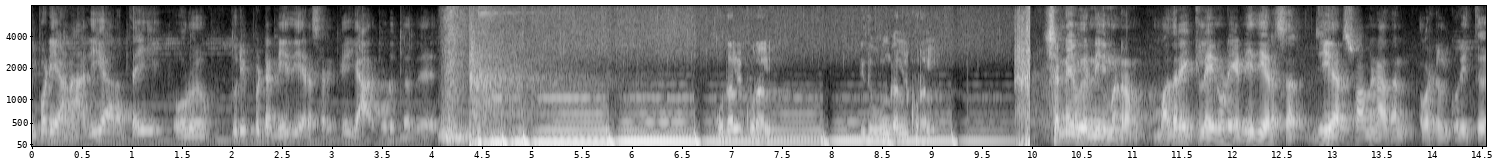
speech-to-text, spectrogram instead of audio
இப்படியான அதிகாரத்தை ஒரு குறிப்பிட்ட நீதியரசருக்கு யார் கொடுத்தது? முதல் குரல். இது உங்கள் குரல். சென்னை உயர்நீதிமன்றம் மதுரை கிளையினுடைய நீதியரசர் ஜிஆர் சுவாமிநாதன் அவர்கள் குறித்து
